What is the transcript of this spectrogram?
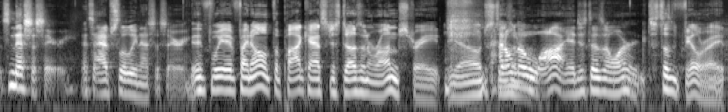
it's necessary. That's absolutely necessary. If we, if I don't, the podcast just doesn't run straight. You know, just I don't know why. It just doesn't work. Just doesn't feel right.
